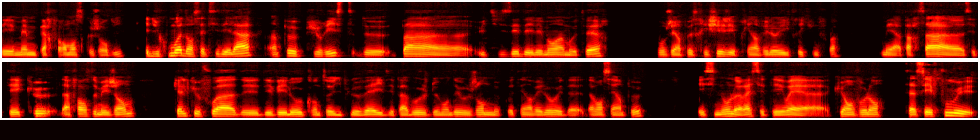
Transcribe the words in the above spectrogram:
les mêmes performances qu'aujourd'hui. Et du coup, moi, dans cette idée-là, un peu puriste de pas euh, utiliser d'éléments à moteur, bon, j'ai un peu triché, j'ai pris un vélo électrique une fois. Mais à part ça, c'était que la force de mes jambes. Quelquefois des, des vélos quand il pleuvait, il faisait pas beau, je demandais aux gens de me prêter un vélo et d'avancer un peu. Et sinon, le reste, c'était ouais, que en volant c'est assez fou et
